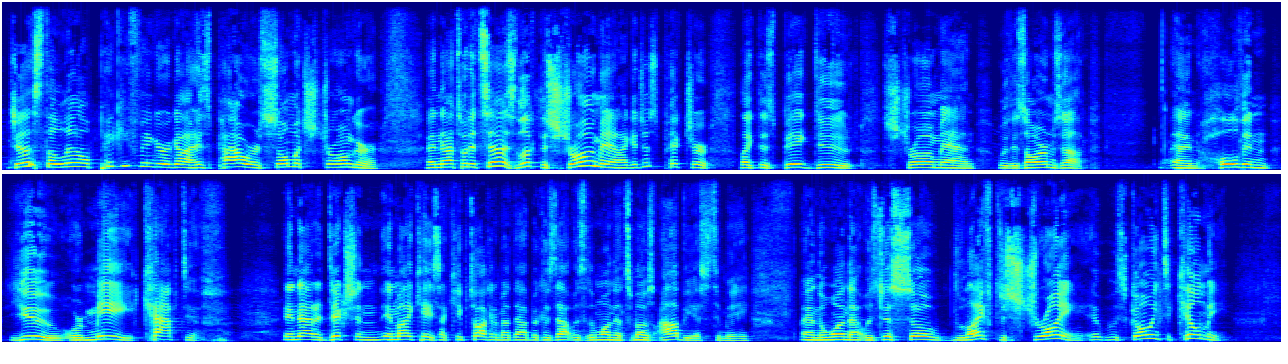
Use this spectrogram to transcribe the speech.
just a little pinky finger of God. His power is so much stronger. And that's what it says. Look, the strong man, I could just picture like this big dude, strong man with his arms up and holding you or me captive in that addiction. In my case, I keep talking about that because that was the one that's most obvious to me and the one that was just so life destroying. It was going to kill me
